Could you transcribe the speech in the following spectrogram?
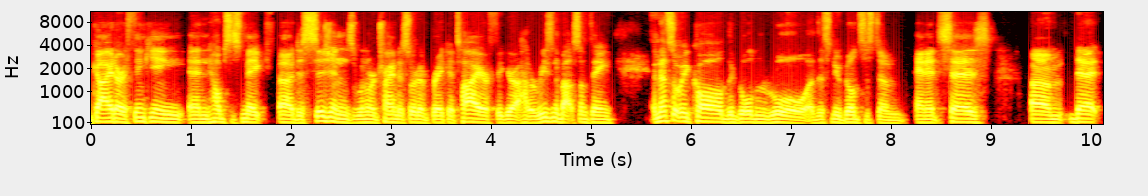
guide our thinking and helps us make uh, decisions when we're trying to sort of break a tie or figure out how to reason about something. And that's what we call the golden rule of this new build system. And it says um, that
